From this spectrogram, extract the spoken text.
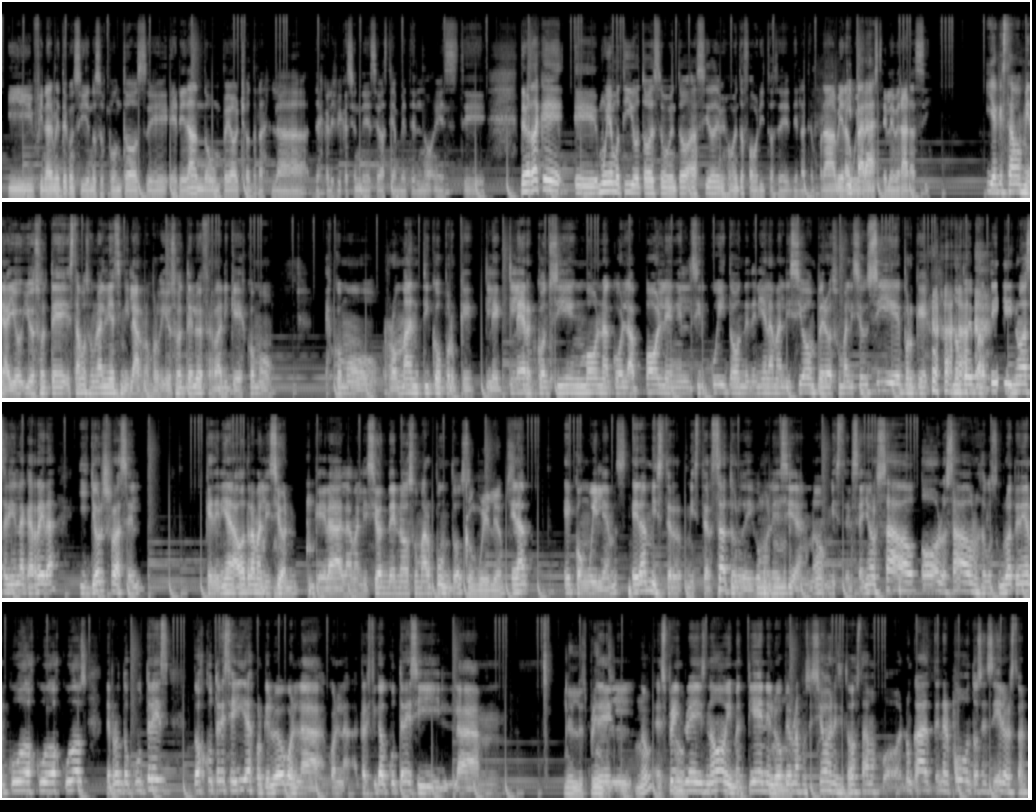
y finalmente consiguiendo sus puntos, eh, heredando un P8 tras la descalificación de Sebastián Vettel, ¿no? Este, de verdad que eh, muy emotivo todo este momento, ha sido de mis momentos favoritos de, la temporada, ver a Williams celebrar así. Y ya que estamos, mira, yo, yo solté, estamos en una línea similar, ¿no? Porque yo solté lo de Ferrari que es como es como romántico porque Leclerc consigue en Mónaco la pole en el circuito donde tenía la maldición, pero su maldición sigue porque no puede partir y no va a salir en la carrera. Y George Russell, que tenía la otra maldición, que era la maldición de no sumar puntos, con Williams, era con Williams, era Mr. Mr. Saturday, como le decían, ¿no? el señor sábado, todos los sábados nos acostumbró a tener Q2, Q2, Q2, de pronto Q3, dos Q3 seguidas, porque luego con la, con la clasifica Q3 y la... Mm, el sprint, ¿no? sprint race, ¿no? Y mantiene, luego pierde unas posiciones y todos estábamos, por nunca va a tener puntos en Silverstone.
